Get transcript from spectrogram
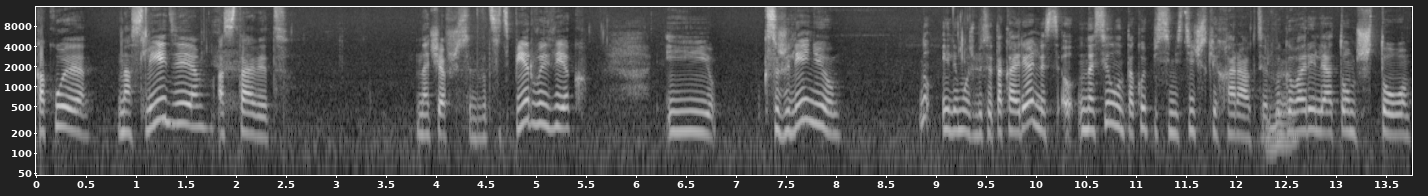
какое наследие оставит начавшийся 21 век. И, к сожалению, ну, или, может быть, это такая реальность, носил он такой пессимистический характер. Да. Вы говорили о том, что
